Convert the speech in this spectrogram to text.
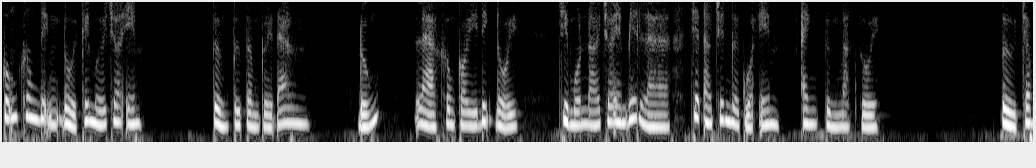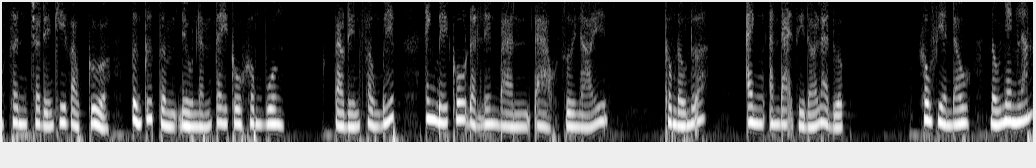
Cũng không định đổi cái mới cho em. Tưởng tư tầm cười đam. Đúng, là không có ý định đổi. Chỉ muốn nói cho em biết là Chiếc áo trên người của em Anh từng mặc rồi. Từ trong sân cho đến khi vào cửa Tưởng tư tầm đều nắm tay cô không buông. Vào đến phòng bếp Anh bế cô đặt lên bàn đảo rồi nói Không nấu nữa Anh ăn đại gì đó là được. Không phiền đâu, nấu nhanh lắm.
